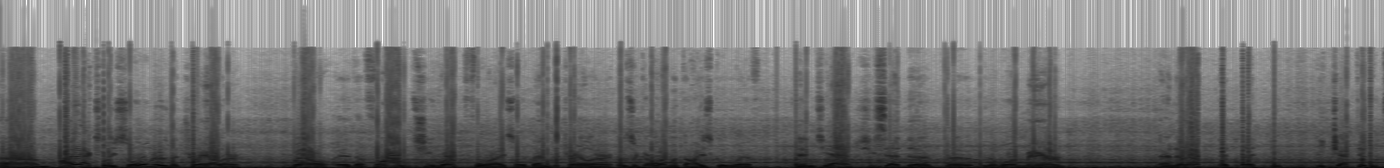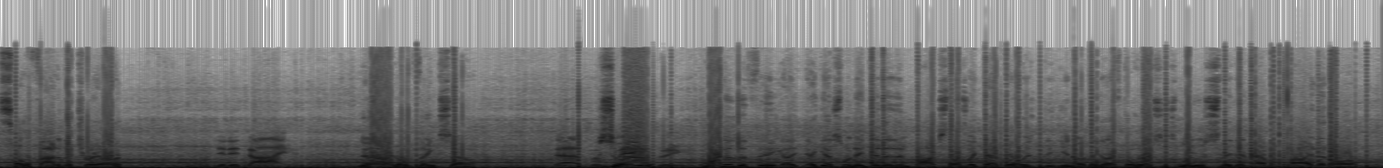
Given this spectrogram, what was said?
Um, I actually sold her the trailer. Well, uh, the farm she worked for, I sold them the trailer. It was a girl I went to high school with, and yeah, she said the the, the one mare ended up it, it, it ejected itself out of the trailer. Did it die? No, I don't think so. That's So amazing. one of the things, I, I guess when they did it in box stalls like that, they always, you know, they left the horses loose. They didn't have them tied at all.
